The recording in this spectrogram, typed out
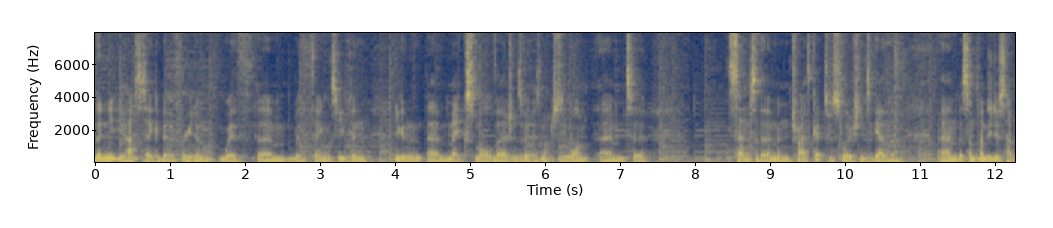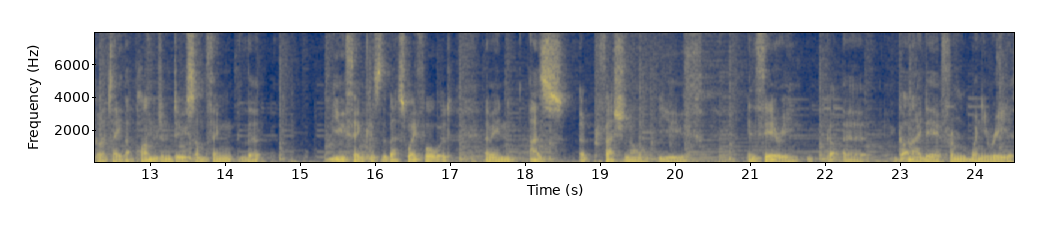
then you, you have to take a bit of freedom with um, with things. You can you can um, make small versions of it as much as you want um, to send to them and try to get to a solution together. Um, but sometimes you just have got to take that plunge and do something that you think is the best way forward. I mean, as a professional, you've, in theory, got a, got an idea from when you read a,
